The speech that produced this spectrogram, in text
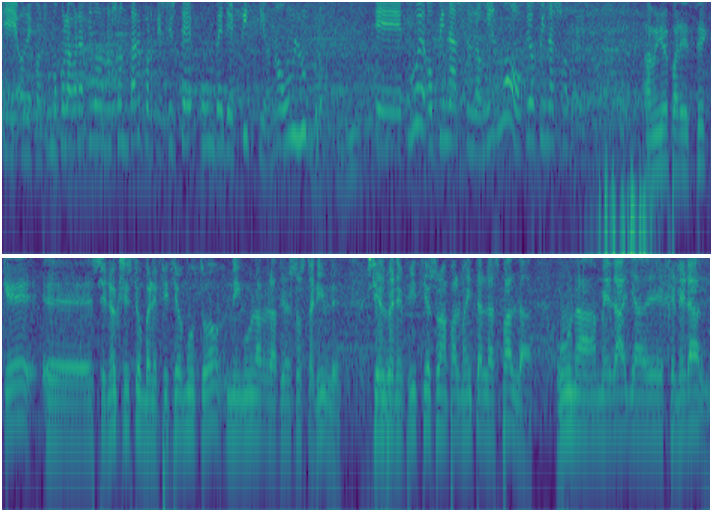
eh, o de consumo colaborativo no son tal porque existe un beneficio, ¿no? un lucro. Eh, ¿Tú opinas lo mismo o qué opinas sobre esto? A mí me parece que eh, si no existe un beneficio mutuo, ninguna relación es sostenible. Si el beneficio es una palmadita en la espalda, una medalla de general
